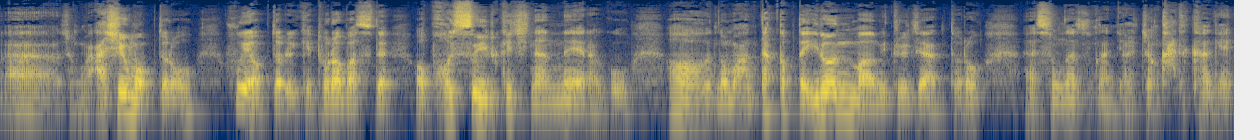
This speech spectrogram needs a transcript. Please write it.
아, 정말 아쉬움 없도록, 후회 없도록 이렇게 돌아봤을 때, 어, 벌써 이렇게 지났네 라고, 어, 너무 안타깝다. 이런 마음이 들지 않도록 순간순간 열정 가득하게,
